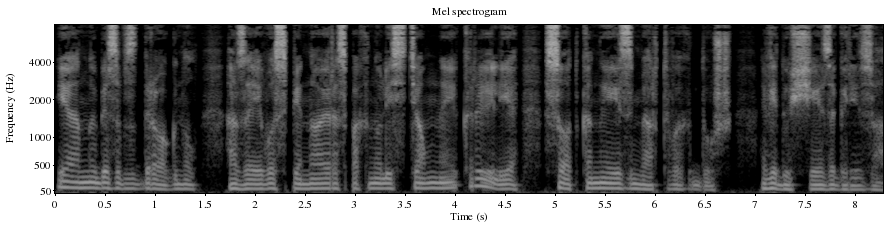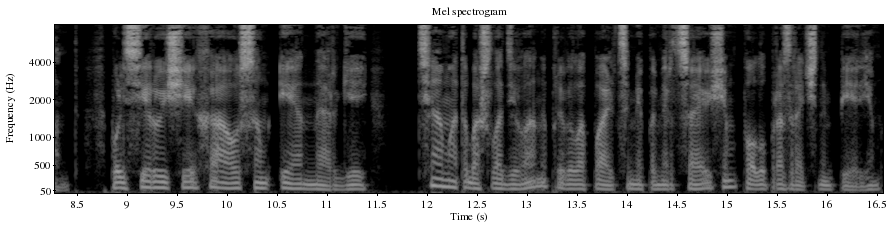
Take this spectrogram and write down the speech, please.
и Анубис вздрогнул, а за его спиной распахнулись темные крылья, сотканные из мертвых душ, ведущие за горизонт, пульсирующие хаосом и энергией. Тиамат обошла диван и провела пальцами по мерцающим полупрозрачным перьям.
